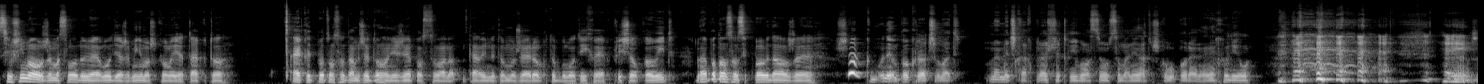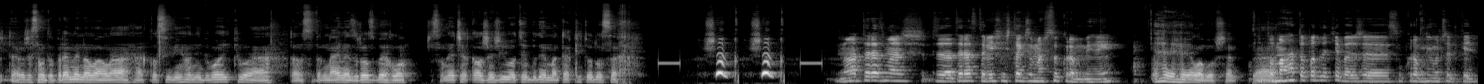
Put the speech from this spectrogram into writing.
si všimol, že ma sledujú aj ľudia, že mimo školy je takto. Aj keď potom som tam, že dlho nič nepostoval, dali mi tomu, že rok to bolo ticho, jak prišiel COVID. No a potom som si povedal, že však budem pokračovať v memečkách pre všetkých, vlastne už som ani na tú školu poriadne nechodil. Hej. Takže, takže som to premenoval na ako si vyhoniť dvojku a tam sa tak najviac rozbehlo, že som nečakal, že v živote budem mať takýto dosah. Však, však. No a teraz máš, teda teraz to riešiš tak, že máš súkromný, hej? Hej, hej, lebo však... Á, Pomáha to podľa teba, že súkromný účet, keď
